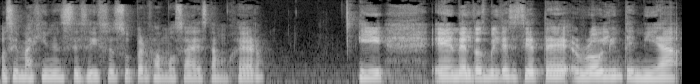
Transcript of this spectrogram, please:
O sea, imagínense, se hizo súper famosa esta mujer y en el 2017 Rowling tenía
